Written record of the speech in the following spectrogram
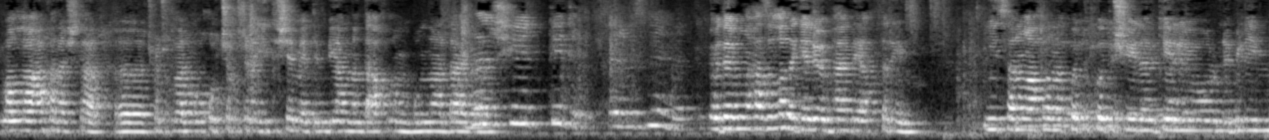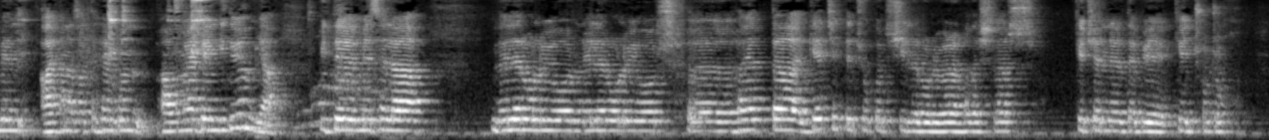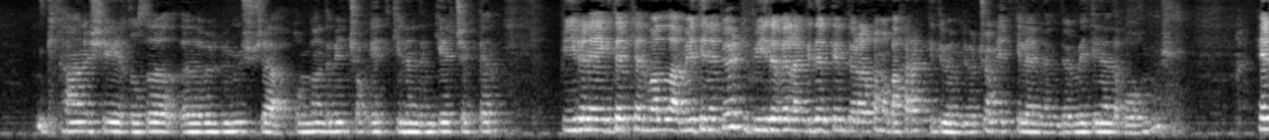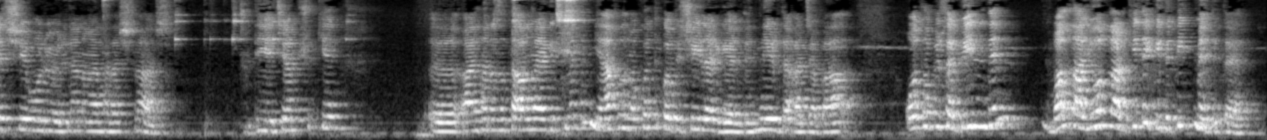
Vallahi arkadaşlar e, çocukların okul çıkışına yetişemedim. Bir yandan da aklım bunlardaydı. Ben şey dedim. Ödevimi hazırla da geliyorum her de yaptırayım. İnsanın aklına kötü kötü şeyler geliyor. Ne bileyim ben Ayhan'a zaten her gün almaya ben gidiyorum ya. Bir de mesela neler oluyor neler oluyor. Ee, hayatta gerçekten çok kötü şeyler oluyor arkadaşlar. Geçenlerde bir genç çocuk iki tane şey kızı e, öldürmüş ya. Ondan da ben çok etkilendim gerçekten. Bir yerine giderken vallahi Medine diyor ki bir yere falan giderken diyor arkama bakarak gidiyorum diyor. Çok etkilendim diyor. Medine'de olmuş. Her şey oluyor inanın arkadaşlar. Diyeceğim şu ki e, Ayhan'ı zaten almaya gitmedim ya aklıma kötü kötü şeyler geldi. Nerede acaba? Otobüse bindim. Vallahi yollar gide gide bitmedi de.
